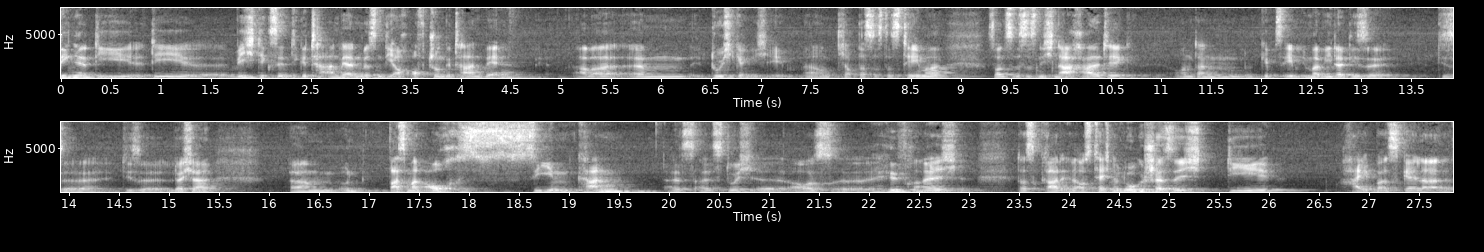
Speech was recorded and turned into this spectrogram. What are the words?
Dinge, die, die wichtig sind, die getan werden müssen, die auch oft schon getan werden, aber ähm, durchgängig eben. Ja. Und ich glaube, das ist das Thema. Sonst ist es nicht nachhaltig und dann gibt es eben immer wieder diese, diese, diese Löcher. Ähm, und was man auch sehen kann als, als durchaus äh, hilfreich, dass gerade aus technologischer Sicht die Hyperscaler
